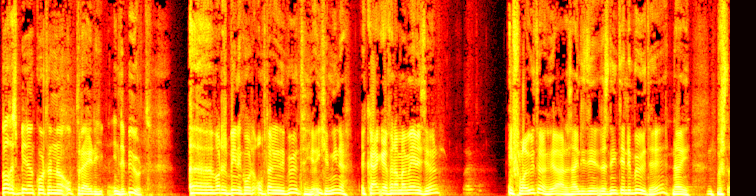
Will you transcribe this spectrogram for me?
Wat is binnenkort een optreden in de buurt? Wat is binnenkort optreden in de buurt? Jeetje mine. Ik kijk even naar mijn manager. In Vleuten, ja, dat, zijn niet, in- dat is niet in de buurt, hè? Nee. Sta-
